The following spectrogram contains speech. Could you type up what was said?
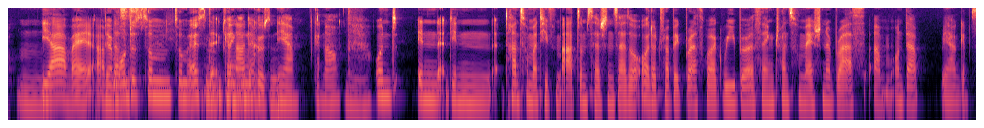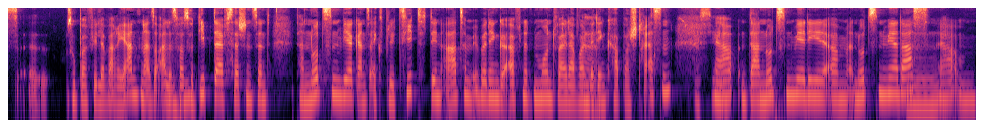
auch. Mhm. Ja, weil ähm, Der Mund ist zum, zum Essen, der- Trinken, genau, der, Küssen. Ja, genau. Und in den transformativen Atem-Sessions, also Holotropic Breathwork, Rebirthing, Transformational Breath, ähm, und da ja, gibt's äh, super viele Varianten, also alles, was so Deep Dive Sessions sind, da nutzen wir ganz explizit den Atem über den geöffneten Mund, weil da wollen wir den Körper stressen. Ja, und da nutzen wir die, ähm, nutzen wir das, ja, um,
